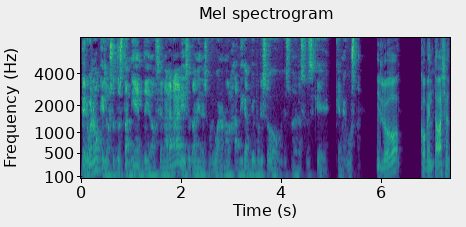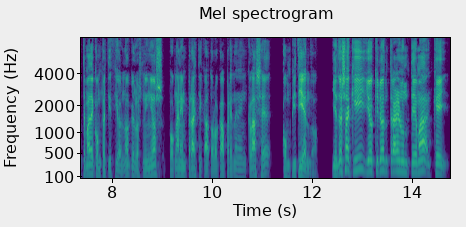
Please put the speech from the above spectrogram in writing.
Pero bueno, que los otros también tienen opción a ganar y eso también es muy bueno, ¿no? El handicap, yo por eso es una de las cosas que, me gustan. Y luego comentabas el tema de competición, ¿no? Que los niños pongan en práctica todo lo que aprenden en clase compitiendo. Y entonces aquí yo quiero entrar en un tema que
